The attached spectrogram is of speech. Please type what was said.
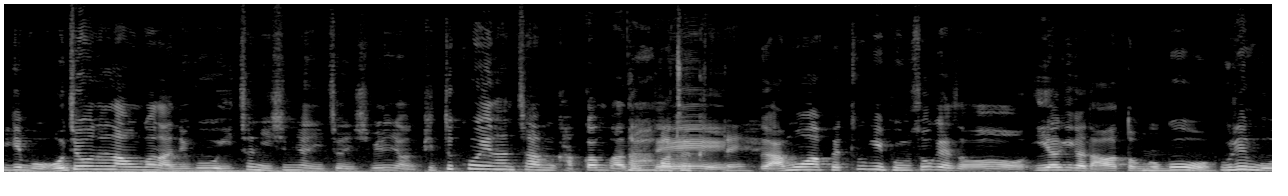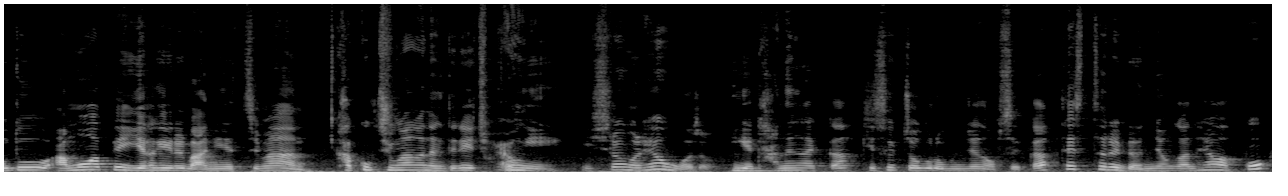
이게 뭐 어제 오늘 나온 건 아니고 2020년, 2021년 비트코인 한참 각광받을 아, 때. 그 암호화폐 투기 붐 속에서 이야기가 나왔던 음. 거고 우린 모두 암호화폐 이야기를 많이 했지만 각국 중앙은행들이 조용히 이 실험을 해온 거죠. 이게 음. 가능할까? 기술적으로 문제는 없을까? 테스트를 몇 년간 해왔고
